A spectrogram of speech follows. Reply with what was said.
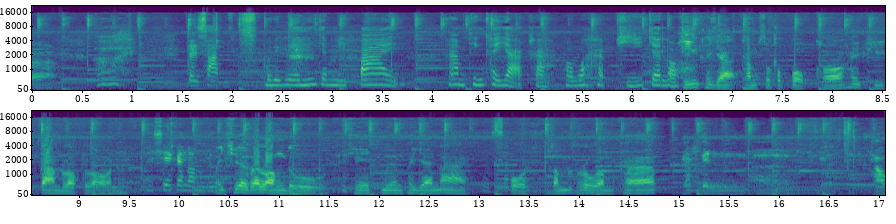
บ้าง เฮ้ยใจสั่น บริเวณนี้จะมีป้ายห้ามทิ้งขยะค่ะ เพราะว่าผีจะหลอก ทิ้งขยะทำสกปรกขอให้ผีตามหลอกหลอน ไม่เชื่อก็ลองดูไม่เชื่อก็ลองดู เขตเมืองพญานาคโปรดสำรวมครับเป็นเขา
